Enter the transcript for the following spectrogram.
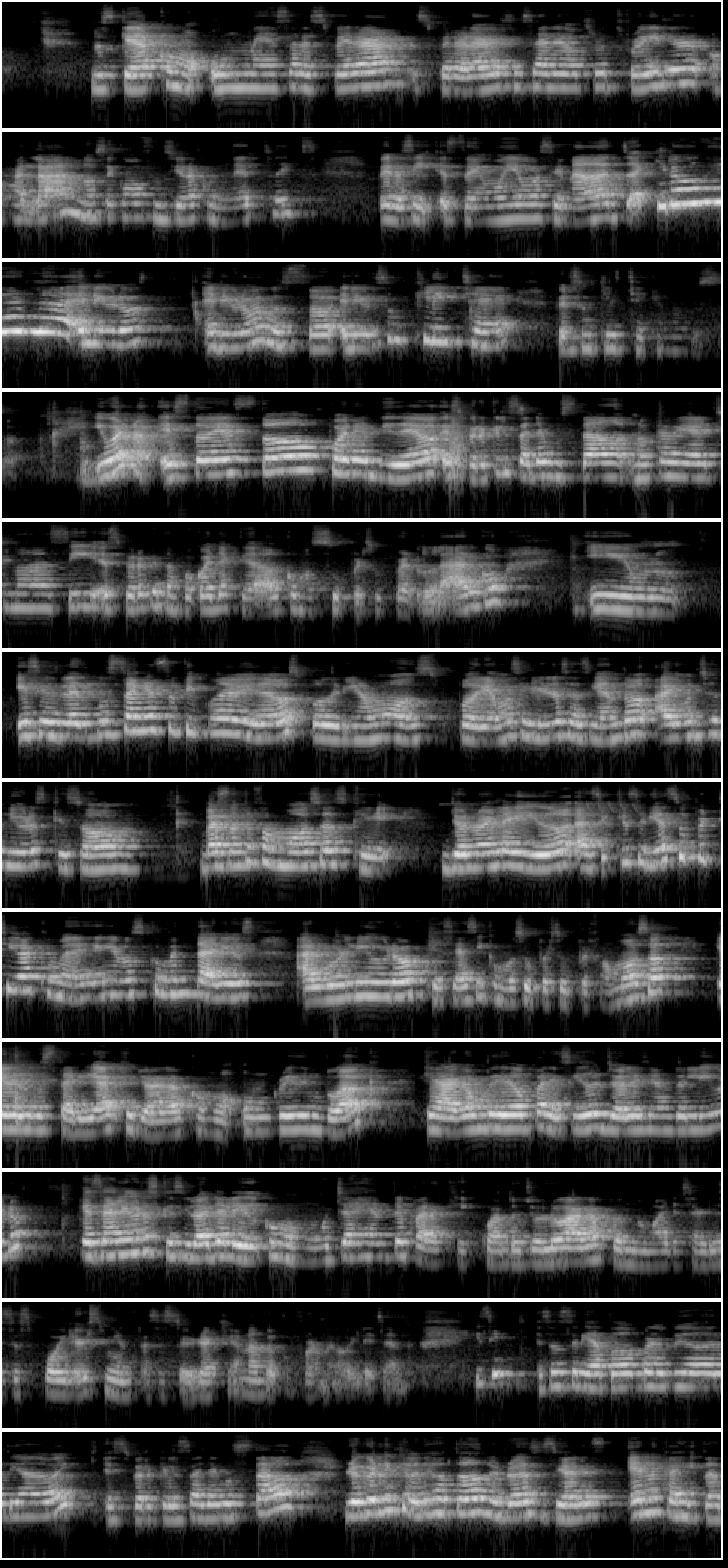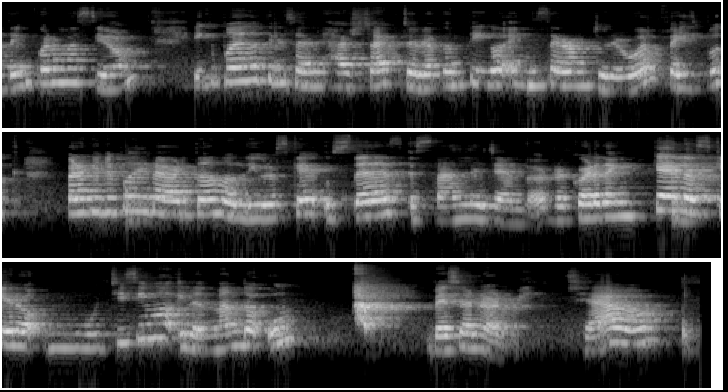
Nos queda como un mes a la espera. Esperar a ver si sale otro trailer. Ojalá. No sé cómo funciona con Netflix. Pero sí, estoy muy emocionada. Ya quiero verla. El libro, el libro me gustó. El libro es un cliché, pero es un cliché que me gustó. Y bueno, esto es todo por el video. Espero que les haya gustado. Nunca había hecho nada así. Espero que tampoco haya quedado como súper, súper largo. Y, mm, y si les gustan este tipo de videos, podríamos, podríamos seguirlos haciendo. Hay muchos libros que son bastante famosos que yo no he leído, así que sería súper chiva que me dejen en los comentarios algún libro que sea así como súper, súper famoso, que les gustaría que yo haga como un reading blog, que haga un video parecido yo leyendo el libro que sean libros que sí lo haya leído como mucha gente para que cuando yo lo haga pues no vaya a hacerles spoilers mientras estoy reaccionando conforme voy leyendo. Y sí, eso sería todo por el video del día de hoy. Espero que les haya gustado. Recuerden que les dejo todas mis redes sociales en la cajita de información y que pueden utilizar el hashtag Teoría Contigo en Instagram, Twitter o en Facebook para que yo pueda ir a ver todos los libros que ustedes están leyendo. Recuerden que los quiero muchísimo y les mando un beso enorme. Chao.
